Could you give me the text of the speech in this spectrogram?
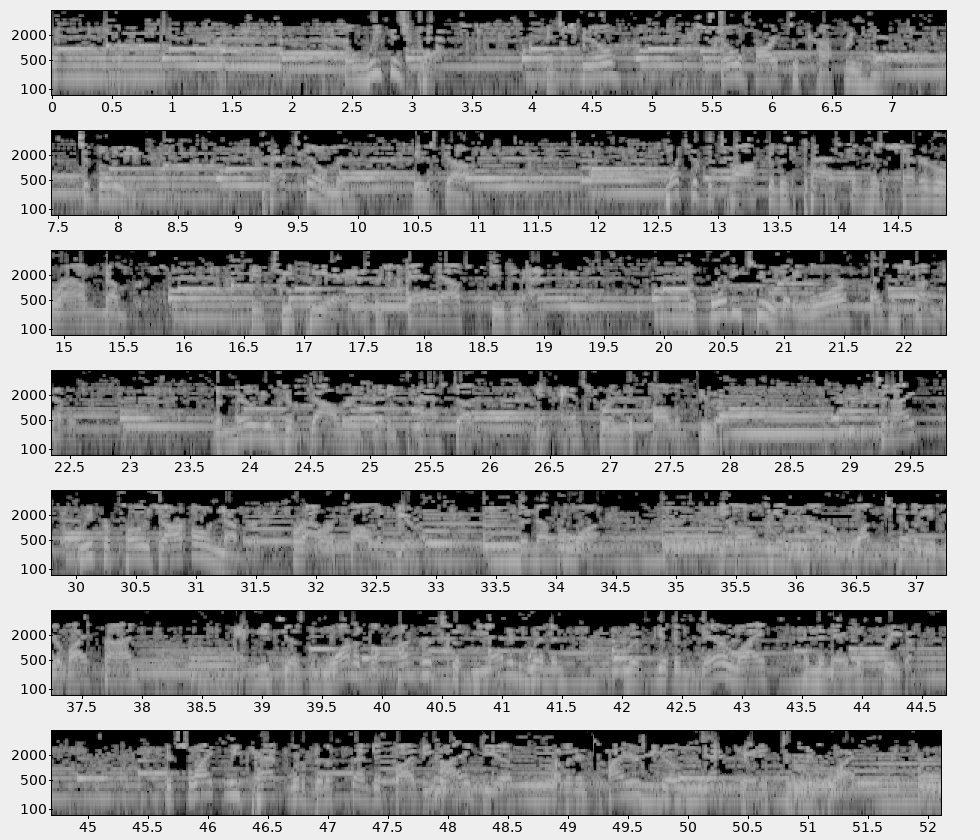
A week has passed, and still so hard to comprehend, to believe. Pat Tillman is gone. Much of the talk of his passing has centered around numbers. His GPA as a standout student athlete. The 42 that he wore as a Sun Devil. The millions of dollars that he passed up in answering the call of duty. Tonight, we propose our own number for our fallen hero. Number one. You'll only encounter one Tilly in your lifetime, and he's just one of the hundreds of men and women who have given their life in the name of freedom. It's likely Pat would have been offended by the idea of an entire show dedicated to his life.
